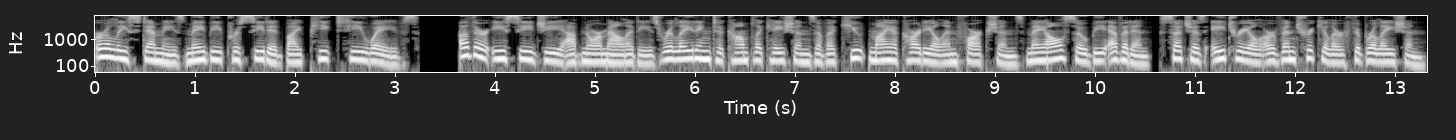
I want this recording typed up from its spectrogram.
Early STEMIs may be preceded by peaked T waves. Other ECG abnormalities relating to complications of acute myocardial infarctions may also be evident, such as atrial or ventricular fibrillation.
